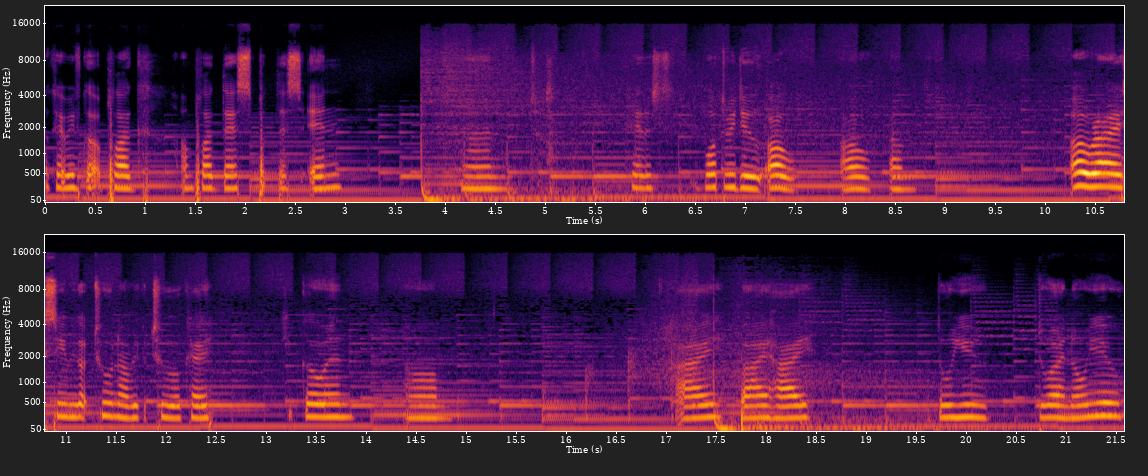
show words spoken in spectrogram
Okay, we've got a plug unplug this, put this in, and okay, this. What do we do? Oh, oh, um. Oh right, I see. We got two now. We got two. Okay, keep going. Um. Hi, bye, hi. Do you? Do I know you?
